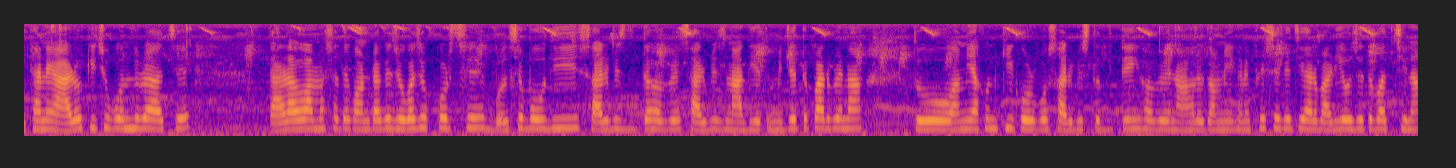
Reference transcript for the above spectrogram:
এখানে আরও কিছু বন্ধুরা আছে। তারাও আমার সাথে কন্ট্যাক্টে যোগাযোগ করছে, বলছে, বৌদি সার্ভিস দিতে হবে সার্ভিস না দিয়ে তুমি যেতে পারবে না। তো আমি এখন কি করব? সার্ভিস তো দিতেই হবে, না হলে তো আমি এখানে ফেসে গেছি, আর বাড়িও যেতে পারছি না।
